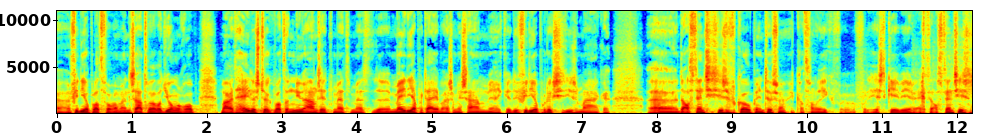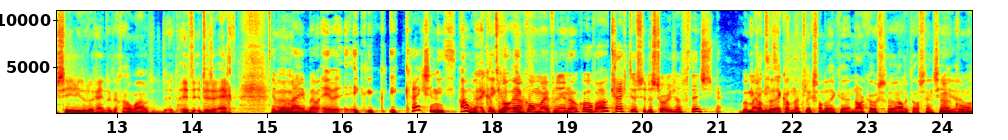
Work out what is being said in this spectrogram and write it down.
uh, een videoplatform. En er zaten wel wat jongeren op. Maar het hele stuk wat er nu aan zit met, met de mediapartijen waar ze mee samenwerken, de videoproducties die ze maken, uh, de advertenties die ze verkopen intussen. Ik had van de week voor de eerste keer weer echt de advertenties een serie doorheen. Dat ik dacht, oh wauw, het, het, het, is er echt. Bij mij, bij, ik, ik, ik krijg ze niet. Oh ja, ik had ik, wel, ik hoor mijn vriendin ook over. Oh, ik krijg tussen de stories advertenties. Ja, bij mij ik, had, niet. ik had Netflix van de week. Narcos had ik de advertentie. Ja, cool.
